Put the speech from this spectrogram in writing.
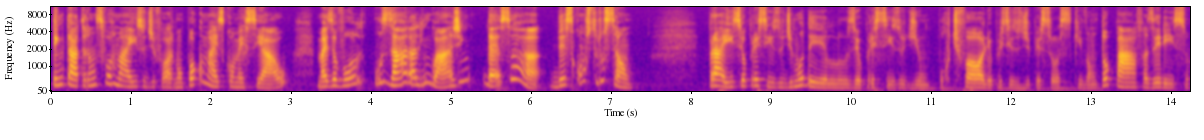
tentar transformar isso de forma um pouco mais comercial, mas eu vou usar a linguagem dessa desconstrução. Para isso, eu preciso de modelos, eu preciso de um portfólio, eu preciso de pessoas que vão topar fazer isso.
